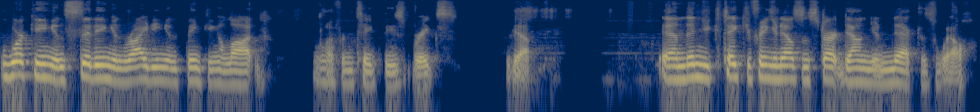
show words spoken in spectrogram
working and sitting and writing and thinking a lot. I'll often take these breaks. Yeah. And then you can take your fingernails and start down your neck as well.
